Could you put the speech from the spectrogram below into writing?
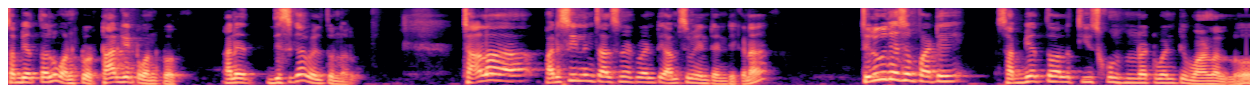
సభ్యత్వాలు one crore. Target one crore అనే దిశగా వెళ్తున్నారు. చాలా పరిశీలించాల్సినటువంటి అంశం ఏంటంటే ఇక్కడ తెలుగుదేశం పార్టీ సభ్యత్వాలు తీసుకుంటున్నటువంటి వాళ్ళల్లో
